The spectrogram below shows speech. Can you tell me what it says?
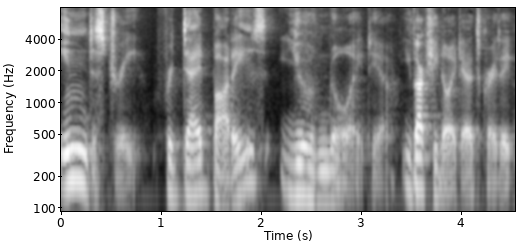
industry for dead bodies, you have no idea. You've actually no idea. It's crazy.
